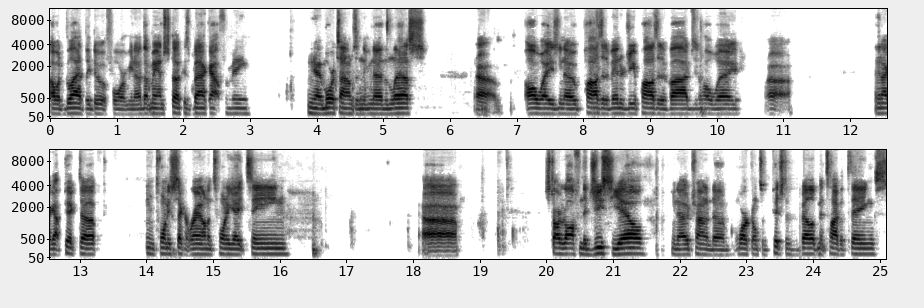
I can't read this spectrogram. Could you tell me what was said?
I would gladly do it for him. You know, that man stuck his back out for me you know, more times than you know than less. Um, always, you know, positive energy, positive vibes the whole way. Uh, and then I got picked up in 22nd round in 2018. Uh, started off in the GCL, you know, trying to work on some pitch development type of things,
